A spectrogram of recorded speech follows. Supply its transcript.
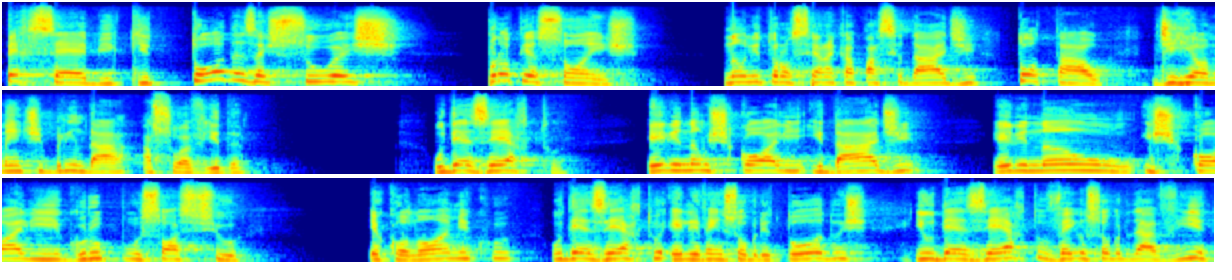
percebe que todas as suas proteções não lhe trouxeram a capacidade total de realmente blindar a sua vida. O deserto, ele não escolhe idade, ele não escolhe grupo socioeconômico, o deserto ele vem sobre todos, e o deserto veio sobre Davi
